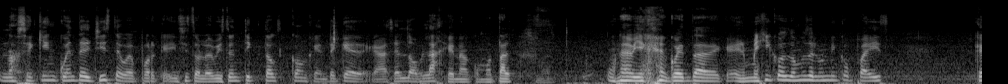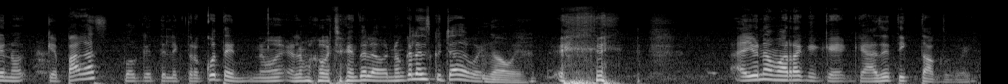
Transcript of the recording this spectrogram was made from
No sé quién cuenta el chiste, güey, porque, insisto, lo he visto en TikToks con gente que hace el doblaje, ¿no? Como tal. Una vieja cuenta de que en México somos el único país que no que pagas porque te electrocuten. No, a lo mejor mucha gente lo, nunca lo has escuchado, güey. No, güey. Hay una morra que, que, que hace TikToks, güey.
